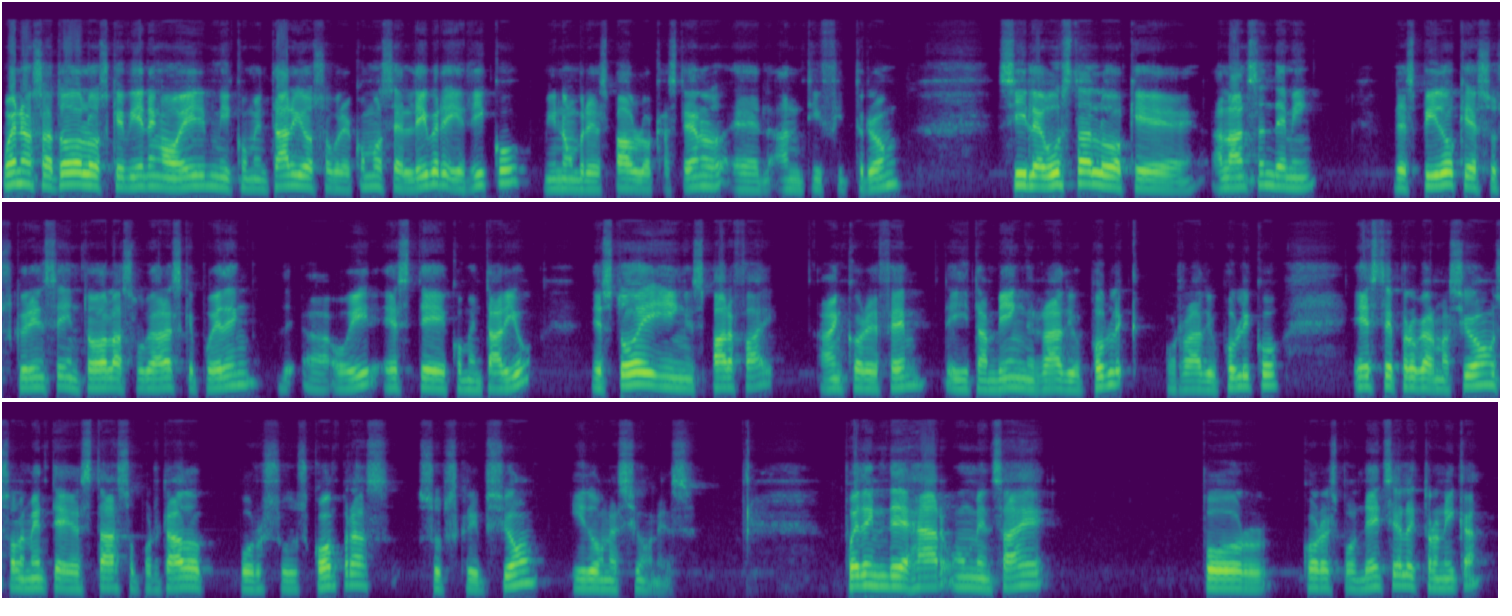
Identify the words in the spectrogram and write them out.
Buenas a todos los que vienen a oír mi comentario sobre cómo ser libre y rico. Mi nombre es Pablo Castellano, el anfitrión. Si le gusta lo que lanzan de mí, les pido que suscríbanse en todos los lugares que pueden oír este comentario. Estoy en Spotify, Anchor FM y también Radio Public o Radio Público. Esta programación solamente está soportado por sus compras, suscripción y donaciones. Pueden dejar un mensaje por correspondencia electrónica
